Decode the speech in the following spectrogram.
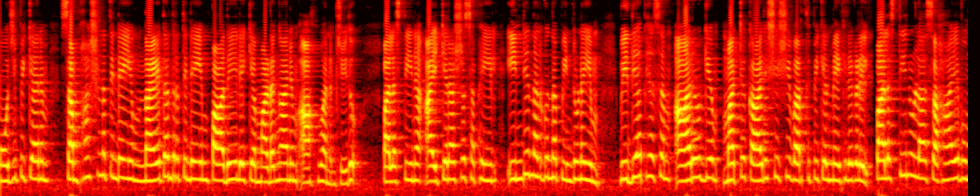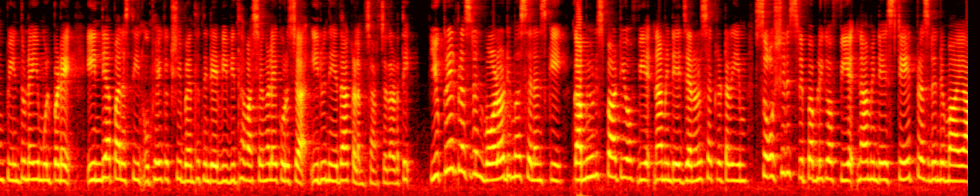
മോചിപ്പിക്കാനും സംഭാഷണത്തിന്റെയും നയതന്ത്രത്തിന്റെയും പാതയിലേക്ക് മടങ്ങാനും ആഹ്വാനം ചെയ്തു. പലസ്തീന് ഐക്യരാഷ്ട്രസഭയിൽ ഇന്ത്യ നൽകുന്ന പിന്തുണയും വിദ്യാഭ്യാസം ആരോഗ്യം മറ്റ് കാര്യശേഷി വർദ്ധിപ്പിക്കൽ മേഖലകളിൽ പലസ്തീനുള്ള സഹായവും പിന്തുണയും ഉൾപ്പെടെ ഇന്ത്യ പലസ്തീൻ ഉഭയകക്ഷി ബന്ധത്തിന്റെ വിവിധ വശങ്ങളെക്കുറിച്ച് ഇരു നേതാക്കളും ചർച്ച നടത്തി. Ukraine president Volodymyr Zelensky communist party of വിയറ്റ്നാമിന്റെ ജനറൽ സെക്രട്ടറിയും സോഷ്യലിസ്റ്റ് റിപ്പബ്ലിക് ഓഫ് വിയറ്റ്നാമിന്റെ സ്റ്റേറ്റ് പ്രസിഡന്റുമായ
